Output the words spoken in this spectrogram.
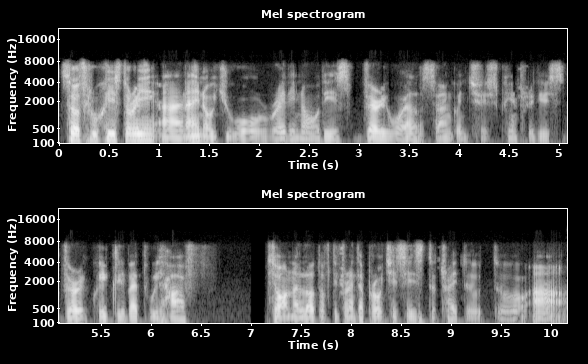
So through history, and I know you already know this very well, so I'm going to screen through this very quickly, but we have done a lot of different approaches to try to to uh,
